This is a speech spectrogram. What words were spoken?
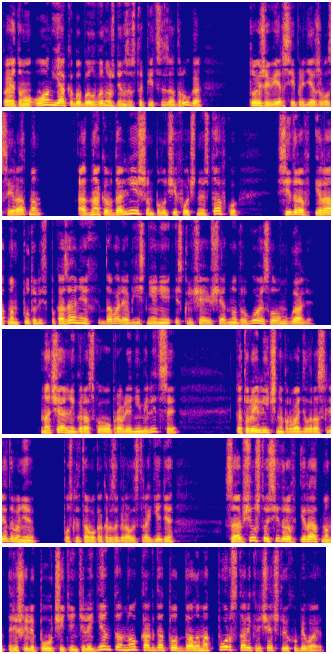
поэтому он якобы был вынужден заступиться за друга. Той же версии придерживался и Ратман. Однако в дальнейшем, получив очную ставку, Сидоров и Ратман путались в показаниях, давали объяснения, исключающие одно другое, словом лгали. Начальник городского управления милиции, который лично проводил расследование после того, как разыгралась трагедия, сообщил, что Сидоров и Ратман решили поучить интеллигента, но когда тот дал им отпор, стали кричать, что их убивают.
